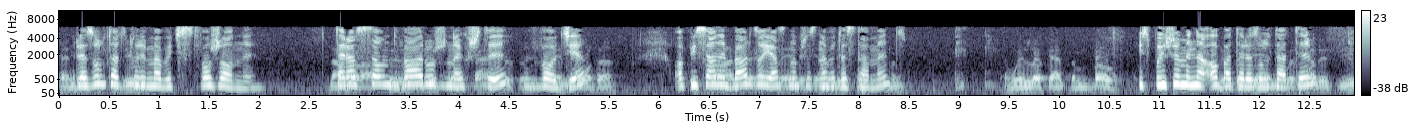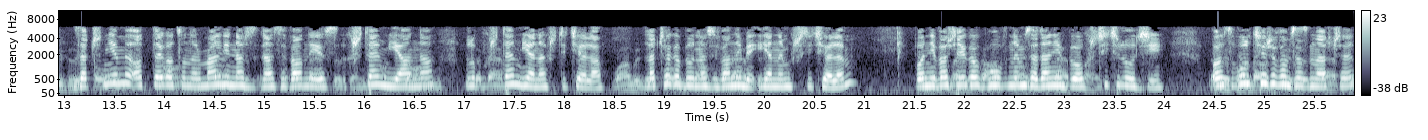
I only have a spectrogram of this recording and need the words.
rezultat, który ma być stworzony. Teraz są dwa różne chrzty w wodzie, opisane bardzo jasno przez Nowy Testament. I spojrzymy na oba te rezultaty. Zaczniemy od tego, co normalnie nazywany jest chrztem Jana lub chrztem Jana Chrzciciela. Dlaczego był nazywany Janem Chrzcicielem? Ponieważ jego głównym zadaniem było chrzcić ludzi. Pozwólcie, że Wam zaznaczę,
